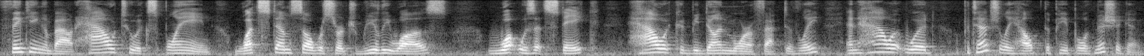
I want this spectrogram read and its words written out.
thinking about how to explain what stem cell research really was, what was at stake, how it could be done more effectively, and how it would potentially help the people of Michigan.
